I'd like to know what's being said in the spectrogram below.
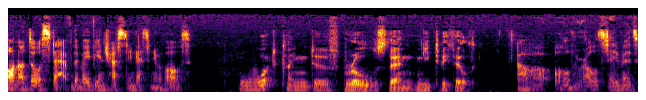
on our doorstep that may be interested in getting involved. What kind of roles then need to be filled? Oh, all the roles, David.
